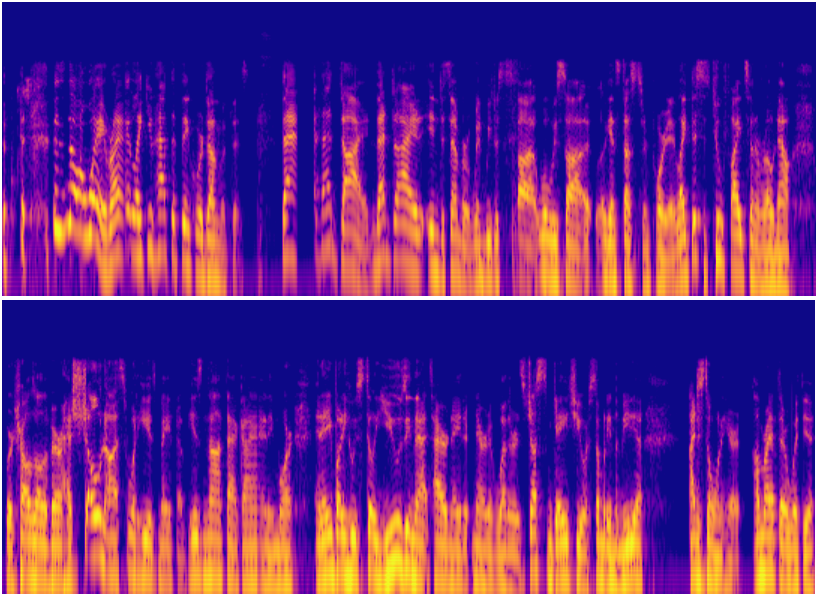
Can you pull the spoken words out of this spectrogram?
There's no way, right? Like, you have to think we're done with this. That that died. That died in December when we just saw what we saw against Dustin Poirier. Like this is two fights in a row now where Charles Oliveira has shown us what he is made of. He is not that guy anymore. And anybody who's still using that tire narrative, whether it's Justin Gaethje or somebody in the media, I just don't want to hear it. I'm right there with you.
